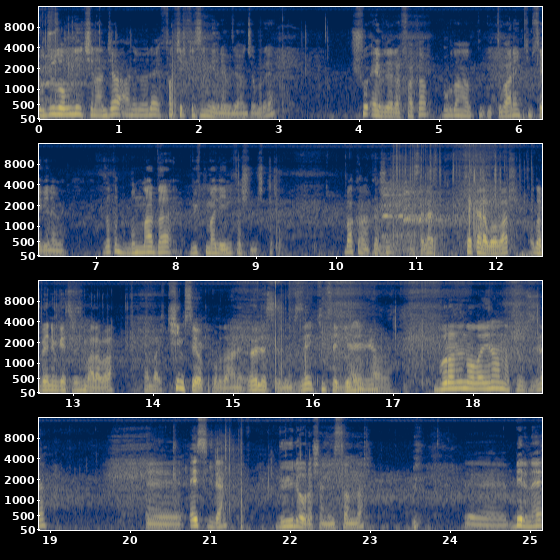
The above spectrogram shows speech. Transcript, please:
ucuz olduğu için anca hani böyle fakir kesim gelebiliyor anca buraya. Şu evlere fakat buradan itibaren kimse gelemiyor. Zaten bunlar da büyük ihtimal yeni taşınmıştır. Bakın arkadaşlar mesela tek araba var. O da benim getirdiğim araba. Yani bak kimse yok burada hani öyle söyleyeyim size. Kimse gelemiyor. abi. Buranın olayını anlatayım size. Ee, eskiden büyüyle uğraşan insanlar ee, birine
